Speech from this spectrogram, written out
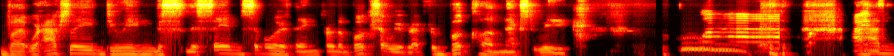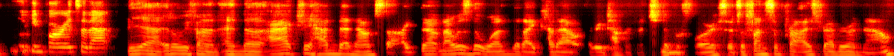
but we're actually doing this the same similar thing for the books that we've read for book club next week. Wow. I I'm hadn't looking forward to that. Yeah, it'll be fun. And uh, I actually hadn't announced that. Like that, that was the one that I cut out every time I mentioned it before. So it's a fun surprise for everyone now.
